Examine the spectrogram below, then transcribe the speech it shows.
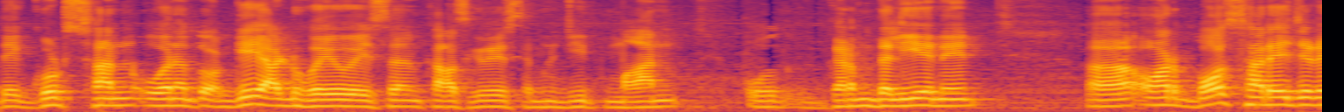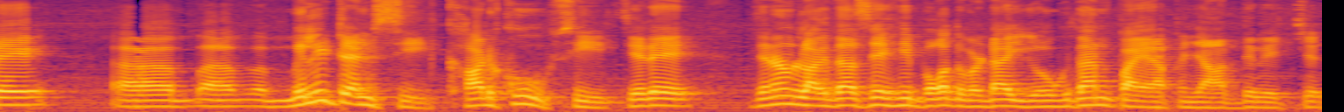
ਦੇ ਗੁੱਟ ਸਨ ਉਹਨਾਂ ਤੋਂ ਅੱਗੇ ਅੱਡ ਹੋਏ ਹੋਏ ਸਨ, ਖਾਸ ਕਰਕੇ ਸਿਮਰਨਜੀਤ ਮਾਨ, ਉਹ ਗਰਮ ਦਲੀਏ ਨੇ। ਔਰ ਬਹੁਤ ਸਾਰੇ ਜਿਹੜੇ ਮਿਲੀਟੈਂਟ ਸੀ, ਖਾੜਕੂ ਸੀ, ਜਿਹੜੇ, ਜਿਨ੍ਹਾਂ ਨੂੰ ਲੱਗਦਾ ਸੀ ਕਿ ਬਹੁਤ ਵੱਡਾ ਯੋਗਦਾਨ ਪਾਇਆ ਪੰਜਾਬ ਦੇ ਵਿੱਚ,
